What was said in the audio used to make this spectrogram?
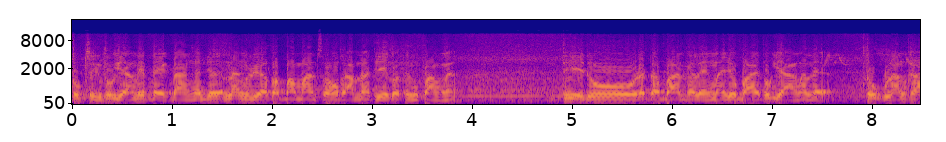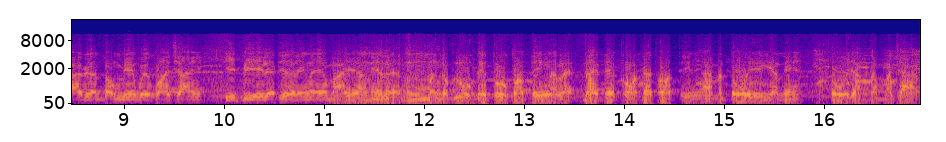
ทุกสิ่งทุกอย่างนี่แตกต่างกันเยอะนั่งเรือก็ประมาณสองสามนาทีก็ถึงฝั่งแล้วที่ดูรัฐบาลแถลงนโยบายทุกอย่างนั่นแหละ ทุกหลังคาเรือนต้องมีไฟฟ้าใช้กี่ปีแล้วที่แถลงนโยบายอย่างนี้แหละเหมันกับลูกที่ถูกทอดทิ้งนั่นแหละได้แต่คลอดและทอดทิ้งให้มันโตเองอย่างนี้ โตอย่างธรรมชาติ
